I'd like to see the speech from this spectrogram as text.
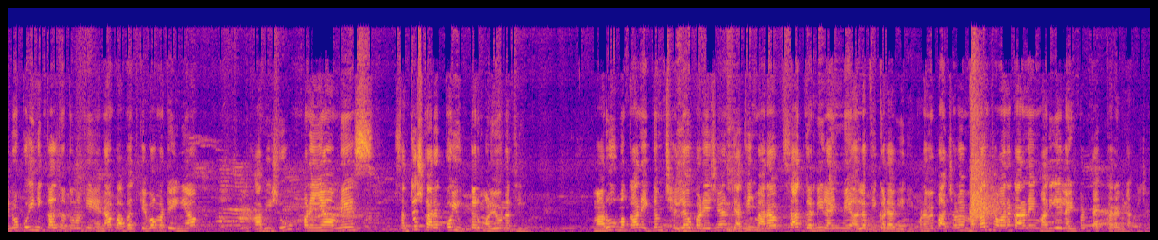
એનો કોઈ નિકાલ થતો નથી, એના બાબત કહેવા માટે અહીંયા આવીશું. પણ અહીંયા અમને સંતોષકારક કોઈ ઉત્તર મળ્યો નથી. મારું મકાન એકદમ છેલ્લે પડે છે અને ત્યાંથી જ મારા સાત ઘરની લાઈન મેં અલગથી કઢાવી હતી. પણ અમે પાછળ મકાન થવાના કારણે મારી એ લાઈન પણ પેક કરાવી નાખી છે.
